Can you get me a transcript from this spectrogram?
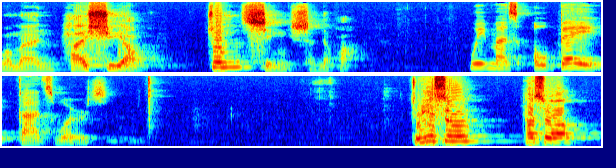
我们还需要遵行神的话。We must obey God's words. 主耶稣他说，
